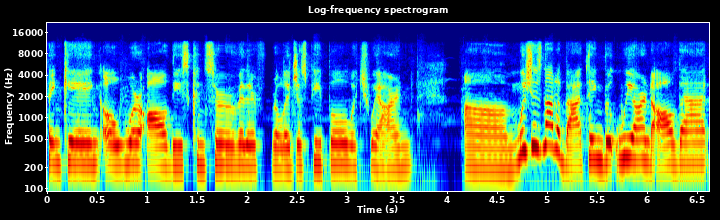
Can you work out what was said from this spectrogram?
thinking, oh, we're all these conservative religious people, which we aren't, um, which is not a bad thing, but we aren't all that.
